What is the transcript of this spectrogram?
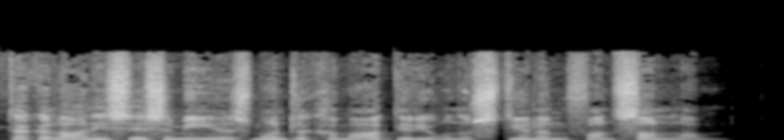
Takalani Sesemi is mondelik gemaak deur die ondersteuning van Sanlam.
